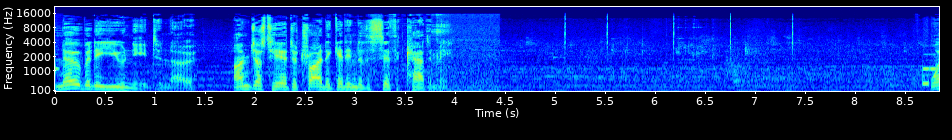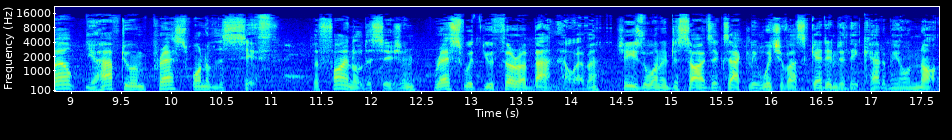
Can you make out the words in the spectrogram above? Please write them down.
Nobody you need to know. I'm just here to try to get into the Sith Academy. Well, you have to impress one of the Sith. The final decision rests with Yuthura Ban, however. She's the one who decides exactly which of us get into the Academy or not.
